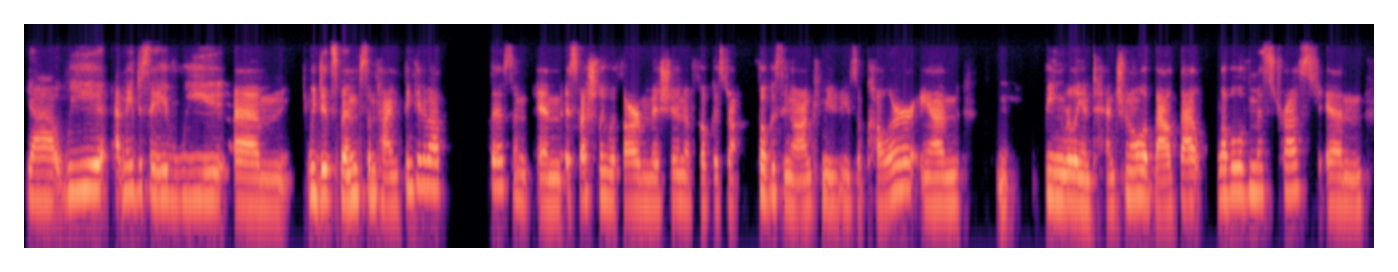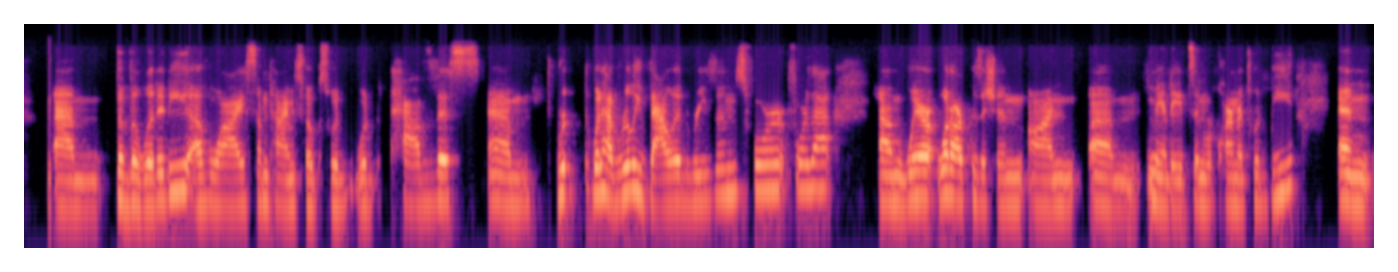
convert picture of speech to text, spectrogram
Yeah, we at Made to Save, we um, we did spend some time thinking about this, and and especially with our mission of focused on focusing on communities of color and being really intentional about that level of mistrust and um, the validity of why sometimes folks would would have this um, re- would have really valid reasons for for that. Um, where what our position on um, mandates and requirements would be, and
